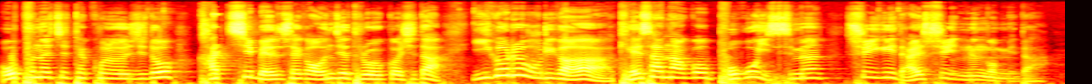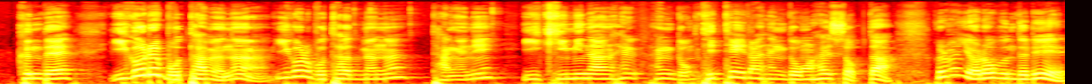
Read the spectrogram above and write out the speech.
오픈엣지 테크놀로지도 같이 매수세가 언제 들어올 것이다. 이거를 우리가 계산하고 보고 있으면 수익이 날 수 있는 겁니다. 근데 이거를 못하면은 이거를 못하면은 당연히 이 기민한 해- 행동, 디테일한 행동을 할 수 없다. 그러면 여러분들이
